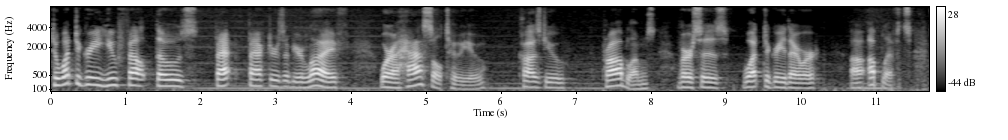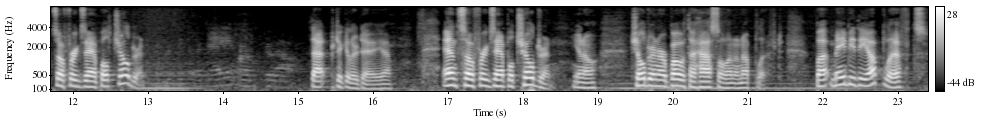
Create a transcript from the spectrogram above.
to what degree you felt those fa- factors of your life were a hassle to you, caused you problems, versus what degree there were uh, uplifts. So, for example, children. That particular day, yeah. And so, for example, children, you know, children are both a hassle and an uplift. But maybe the uplifts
